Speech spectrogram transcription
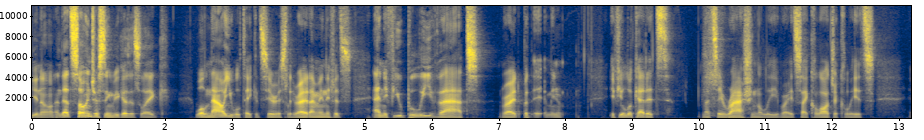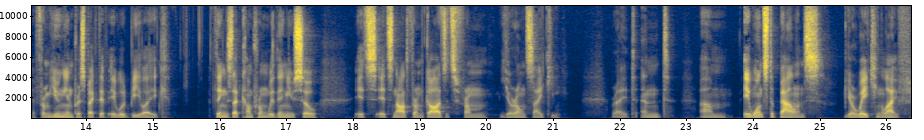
you know? And that's so interesting because it's like well now you will take it seriously right? I mean if it's and if you believe that right? But i mean if you look at it let's say rationally right psychologically it's from jungian perspective it would be like things that come from within you. So it's it's not from gods it's from your own psyche right? And um it wants to balance your waking life.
